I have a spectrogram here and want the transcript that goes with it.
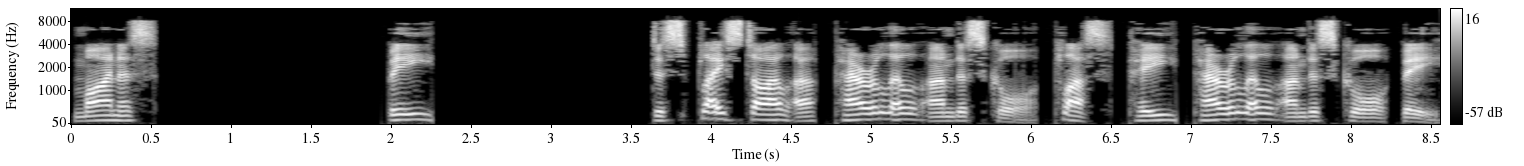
minus b. Display style a parallel underscore plus p parallel underscore b.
